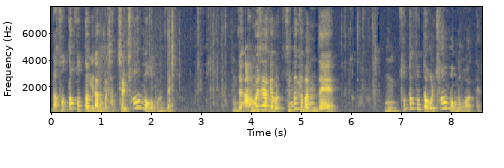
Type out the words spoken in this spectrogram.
나 소떡소떡이라는 걸 자체를 처음 먹어보는데? 근데 아무리 생각해봐, 생각해봤는데, 음, 소떡소떡을 처음 먹는 것 같아.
